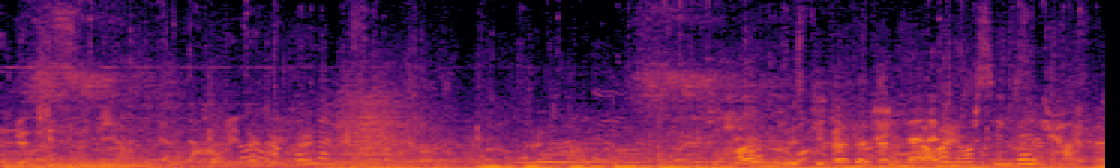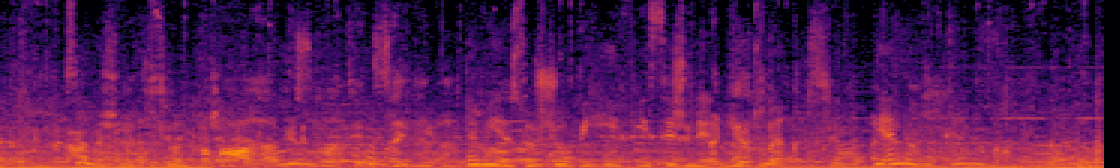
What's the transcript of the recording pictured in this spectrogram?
Okay. تحاول الاستفادة إلا أن نرسل البارحة زوجها السن طبعها بصورة سيئة لم يزج به في سجن مطبق لأنه كان مقبولا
